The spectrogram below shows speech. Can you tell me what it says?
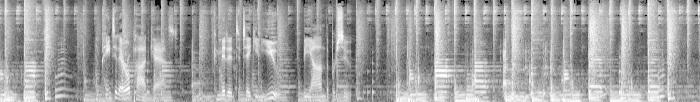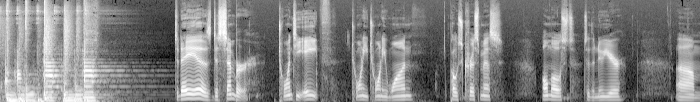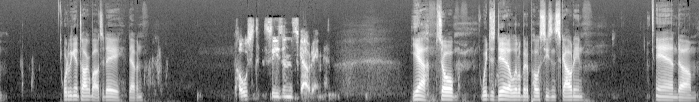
The Painted Arrow Podcast, committed to taking you beyond the pursuit. Today is December 28th, 2021, post Christmas, almost to the new year. Um, what are we going to talk about today, Devin? Post-season scouting. Yeah, so we just did a little bit of postseason scouting, and um,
